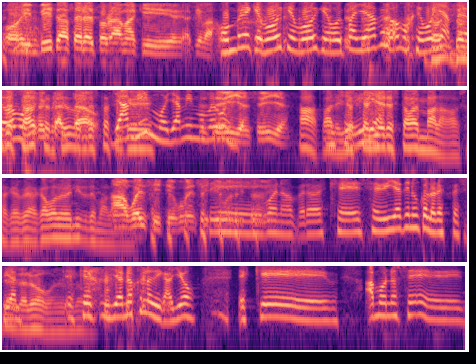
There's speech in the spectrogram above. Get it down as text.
Os invito a hacer el programa aquí, aquí Hombre, que voy, que voy, que voy para allá, pero vamos, que voy a... ¿Dónde estás, Sergio? ¿Dónde estás? Ya mismo, ya mismo en me Sevilla, voy. En Sevilla, Ah, vale, yo es que ayer estaba en Málaga, o sea, que acabo de venir de Málaga. Ah, buen sitio, buen sitio. Sí, bueno, pero es que Sevilla tiene un color especial. Desde luego, desde Es que ya no es que lo diga yo, es que, vamos, no sé,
